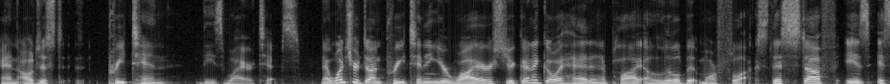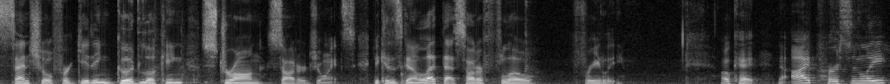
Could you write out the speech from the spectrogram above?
And I'll just pre-tin these wire tips. Now, once you're done pre-tinning your wires, you're gonna go ahead and apply a little bit more flux. This stuff is essential for getting good looking, strong solder joints because it's gonna let that solder flow freely. Okay, now I personally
